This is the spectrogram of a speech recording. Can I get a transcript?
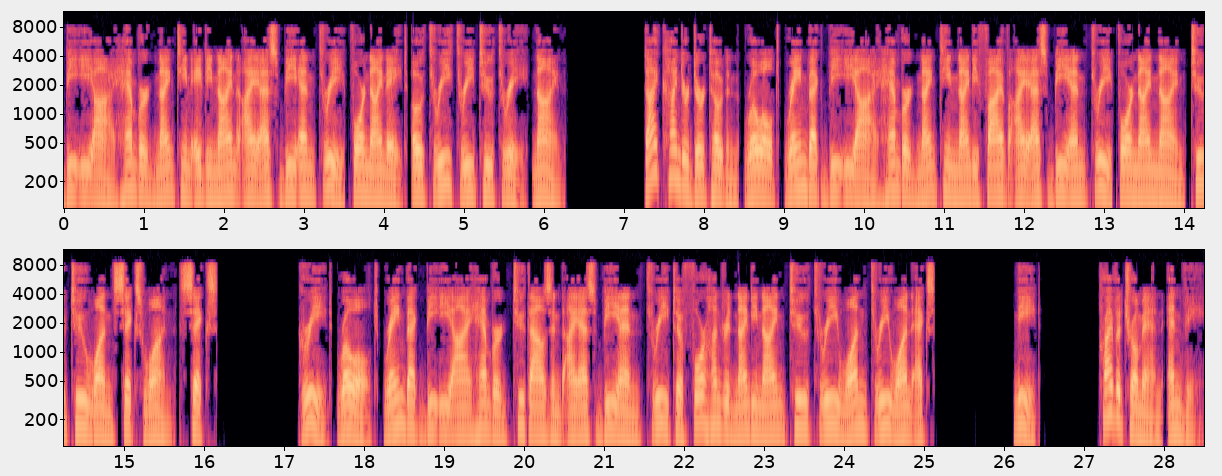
BEI Hamburg 1989 ISBN 3-498-03323-9 Die Kinder der Toten, Rowohlt, Reinbek BEI Hamburg 1995 ISBN 3-499-22161-6 Greed, Rowohlt, Reinbek BEI Hamburg 2000 ISBN 3-499-23131-X Neid. Privatroman Envy.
